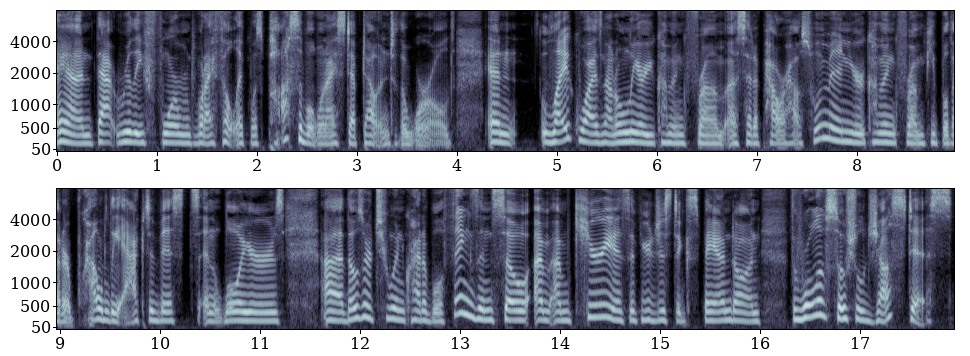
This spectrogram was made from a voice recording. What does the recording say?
and that really formed what I felt like was possible when I stepped out into the world. And likewise, not only are you coming from a set of powerhouse women, you're coming from people that are proudly activists and lawyers. Uh, those are two incredible things. And so I'm, I'm curious if you just expand on the role of social justice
